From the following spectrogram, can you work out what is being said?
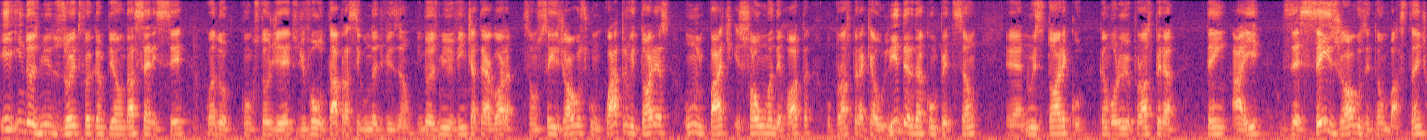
e em 2018 foi campeão da Série C, quando conquistou o direito de voltar para a segunda divisão. Em 2020 até agora são seis jogos com quatro vitórias, um empate e só uma derrota. O Próspera que é o líder da competição. É, no histórico, Camboriú e Próspera tem aí 16 jogos, então bastante,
